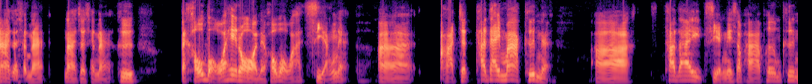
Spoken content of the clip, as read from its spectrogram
น่าจะชนะ น่าจะชนะ คือ แต่เขาบอกว่าให้รอเนี่ยเขาบอกว่าเสียงเนี่ย อ่า อาจจะถ้าได้มากขึ้นเนี่ยอ่า ถ้าได้เสียงในสภาเพิ่มขึ้น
